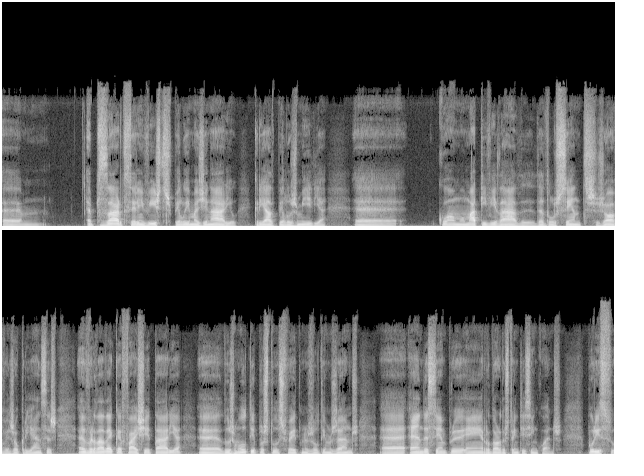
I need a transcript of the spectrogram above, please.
ehm, apesar de serem vistos pelo imaginário criado pelos mídia uh, como uma atividade de adolescentes, jovens ou crianças, a verdade é que a faixa etária uh, dos múltiplos estudos feitos nos últimos anos uh, anda sempre em redor dos 35 anos. Por isso,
